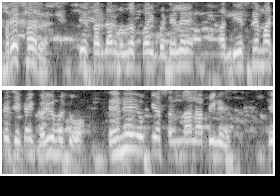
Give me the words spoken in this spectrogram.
ખરેખર જે સરદાર વલ્લભભાઈ પટેલે આ દેશને માટે જે કંઈ કર્યું હતું, એને યોગ્ય સન્માન આપીને જે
